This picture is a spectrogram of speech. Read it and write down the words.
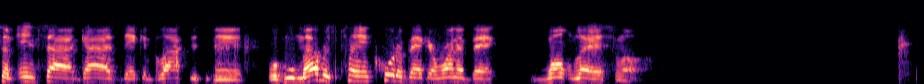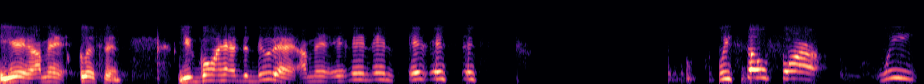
some inside guys that can block this man, or whomever's playing quarterback and running back won't last long. Yeah, I mean, listen, you're going to have to do that. I mean, and, and, and it, it's it's we so far we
